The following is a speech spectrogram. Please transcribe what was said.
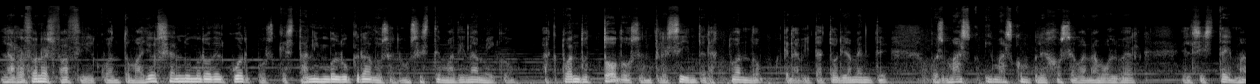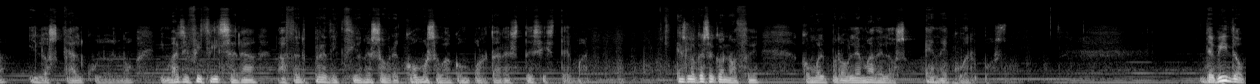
La razón es fácil, cuanto mayor sea el número de cuerpos que están involucrados en un sistema dinámico, actuando todos entre sí, interactuando gravitatoriamente, pues más y más complejos se van a volver el sistema y los cálculos, ¿no? Y más difícil será hacer predicciones sobre cómo se va a comportar este sistema. Es lo que se conoce como el problema de los n cuerpos. Debido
